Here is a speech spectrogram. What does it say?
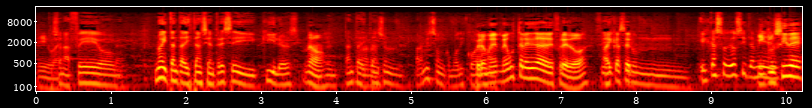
que bueno. suena feo. No hay tanta distancia entre ese y Killers. No, Tanta no, distancia, para mí son como discos Pero me, gusta la idea de Fredo, ¿eh? Sí. hay que hacer un... El caso de Ozzy también. Inclusive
